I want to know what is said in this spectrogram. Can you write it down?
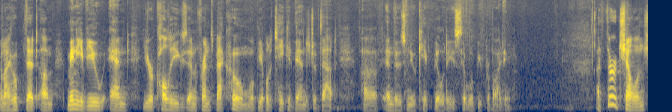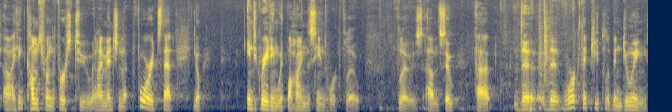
And I hope that um, many of you and your colleagues and friends back home will be able to take advantage of that uh, and those new capabilities that we'll be providing. A third challenge, uh, I think, comes from the first two, and I mentioned that before. It's that, you know, integrating with behind the scenes workflow flows. Um, so uh, the, the work that people have been doing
